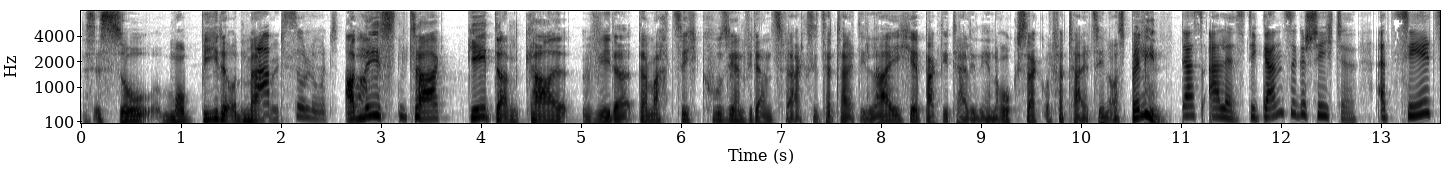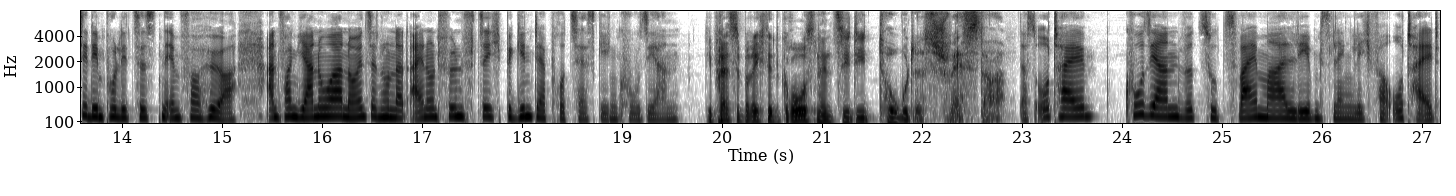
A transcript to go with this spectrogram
Das ist so morbide und merkwürdig. Absolut. Am nächsten Tag geht dann Karl wieder. Da macht sich Kusian wieder ans Werk. Sie zerteilt die Leiche, packt die Teile in ihren Rucksack und verteilt sie in Ostberlin. Das alles, die ganze Geschichte, erzählt sie dem Polizisten im Verhör. Anfang Januar 1951 beginnt der Prozess gegen Kusian. Die Presse berichtet groß, nennt sie die Todesschwester. Das Urteil Kusian wird zu zweimal lebenslänglich verurteilt.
